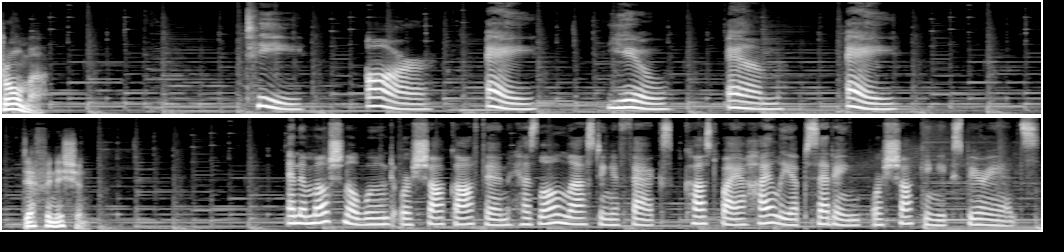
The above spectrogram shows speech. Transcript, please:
Trauma. T R A U M A. Definition. An emotional wound or shock often has long lasting effects caused by a highly upsetting or shocking experience.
